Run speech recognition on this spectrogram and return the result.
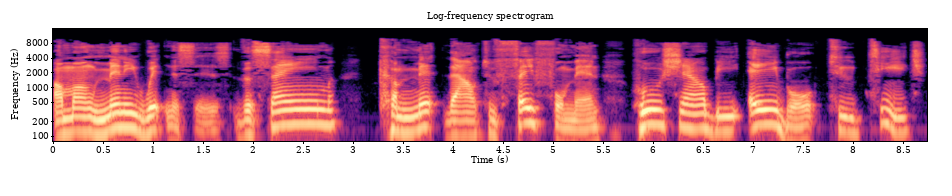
among many witnesses, the same commit thou to faithful men who shall be able to teach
